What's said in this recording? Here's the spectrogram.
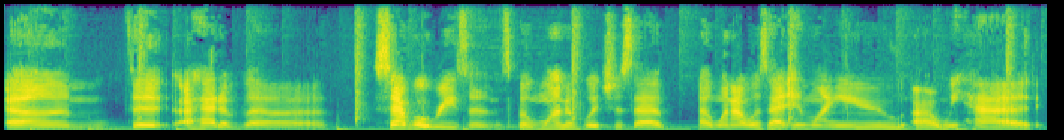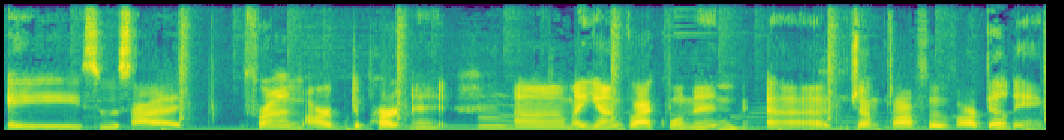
Um, the I had of uh, several reasons, but one of which is that uh, when I was at NYU, uh, we had a suicide from our department. Mm, Um, a young black woman uh, jumped off of our building,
